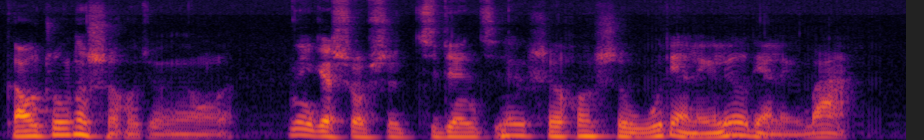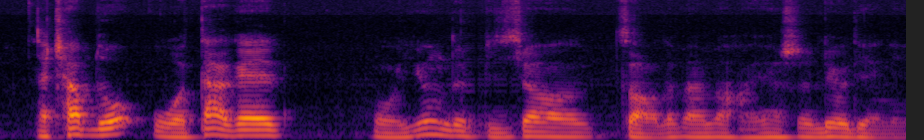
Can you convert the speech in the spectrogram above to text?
高中的时候就用了。那个时候是几点几？那个时候是五点零、六点零吧。那差不多，我大概我用的比较早的版本好像是六点零，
